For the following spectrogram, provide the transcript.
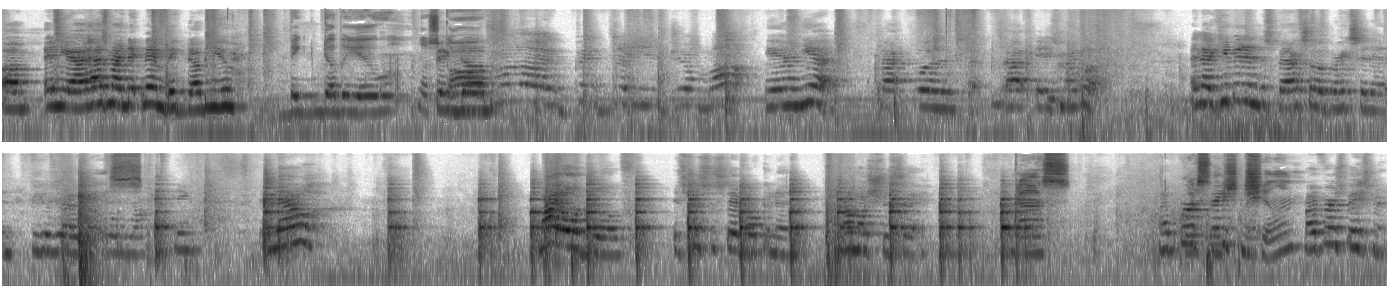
Um and yeah, it has my nickname Big W. Big W. Let's Big go. Dub. Like Big W Joe Mama. And yeah, that was that is my glove. And I keep it in this bag so it breaks it in because it has Yes. little rocket thing. And now my old glove. It's just to stay broken in. Not much to say. Nice. My first Weston's baseman. chilling. My first basement.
